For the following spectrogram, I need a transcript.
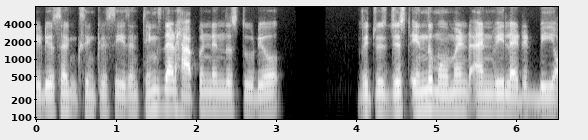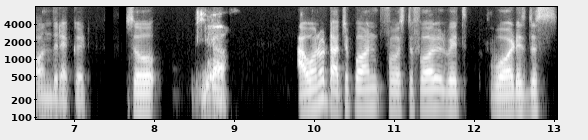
idiosyncrasies and things that happened in the studio which was just in the moment and we let it be on the record. So yeah. I want to touch upon first of all with what is this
